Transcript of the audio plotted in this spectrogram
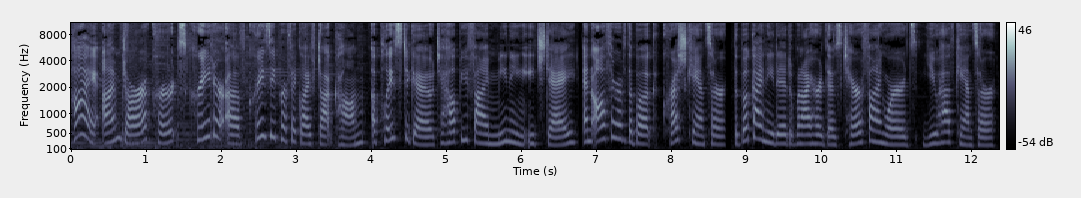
Hi, I'm Dara Kurtz, creator of crazyperfectlife.com, a place to go to help you find meaning each day, and author of the book Crush Cancer, the book I needed when I heard those terrifying words, You have cancer,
